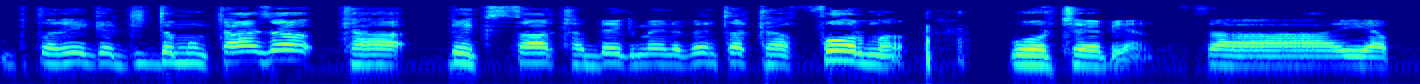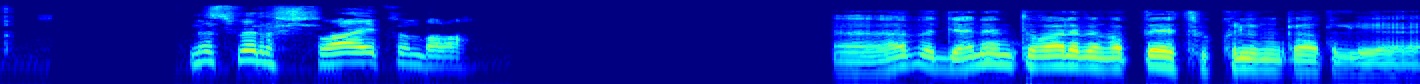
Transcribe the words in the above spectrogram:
بطريقة جدا ممتازة ك big star ك big main eventer ك former world champion. ف yep مسفر إيش رأيك في المباراة؟ آه، أبد. يعني أنتم غالبا غطيتوا كل النقاط اللي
